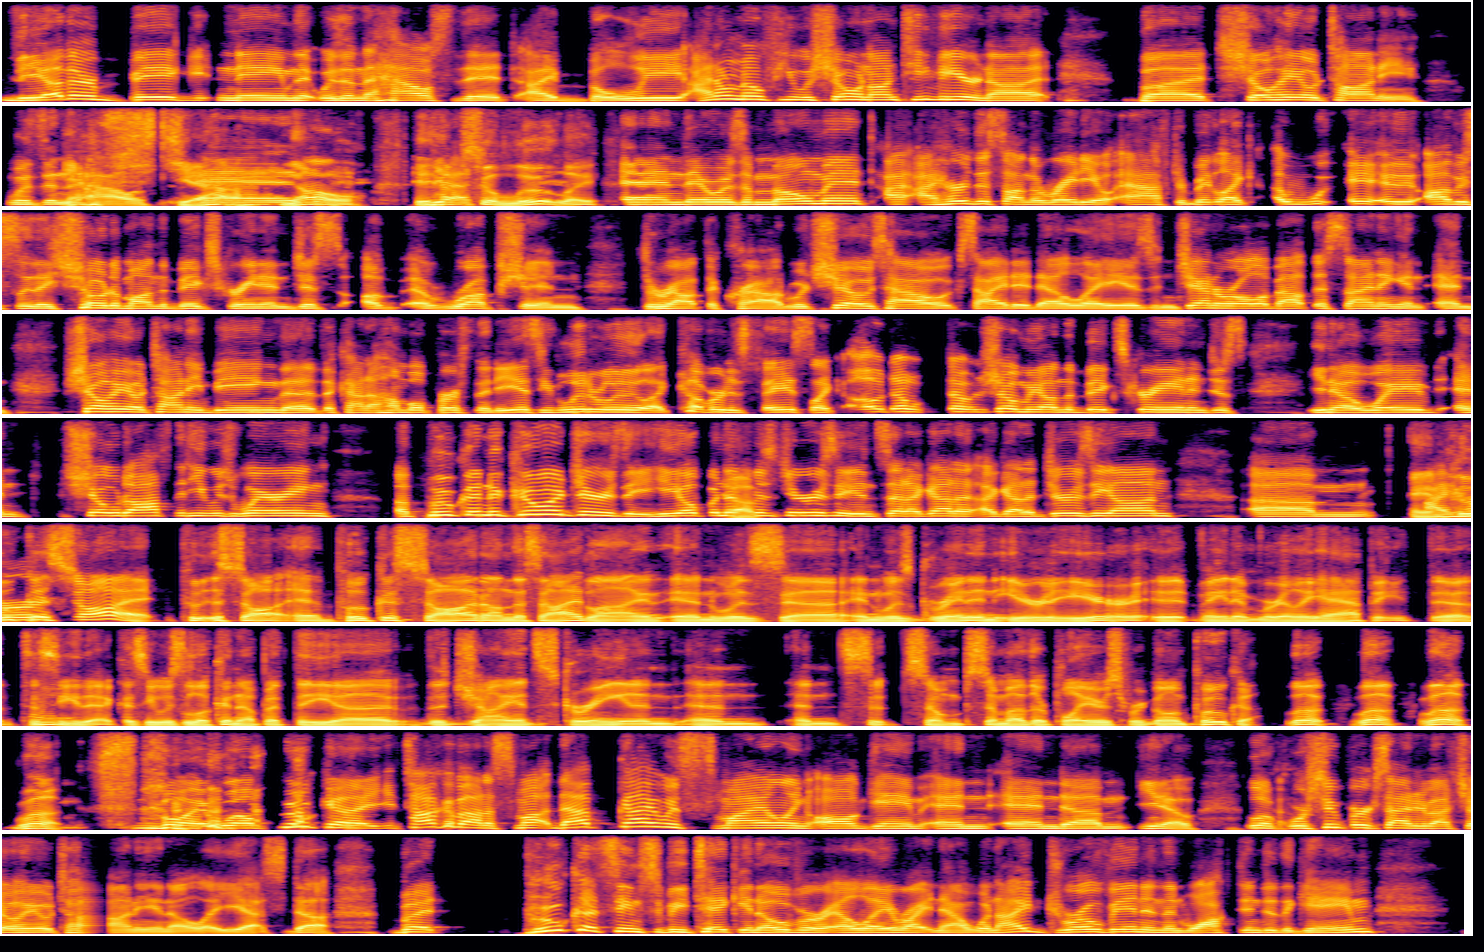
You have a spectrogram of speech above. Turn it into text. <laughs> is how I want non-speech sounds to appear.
The other big name that was in the house that I believe, I don't know if he was showing on TV or not, but Shohei Ohtani was in the Yes, house. Yeah. And- no. Yes. Absolutely. And there was a moment, I, I heard this on the radio after, but like uh, it- it- obviously they showed him on the big screen and just a, eruption throughout the crowd, which shows how excited LA is in general about this signing. And and Shohei Ohtani being the the kind of humble person that he is, he literally like covered his face, like, oh, don't don't show me on the big screen, and just you know waved and showed off that he was wearing a Puka Nacua jersey. He opened up his jersey and said, I got a I got a jersey on. Um, And I Puka heard saw it. Puka saw, uh, Puka saw it on the sideline and was uh, and was grinning ear to ear. It made him really happy to, to see that because he was looking up at the uh, the giant screen and and and some some other players were going Puka, look, look, look, look. boy well <laughs> puka you talk about a smile that guy was smiling all game and and um you know look we're super excited about shohei ohtani in la yes duh but puka seems to be taking over la right now. When i drove in and then walked into the game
